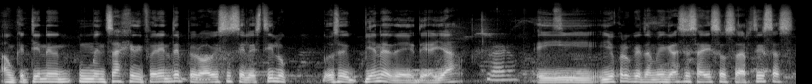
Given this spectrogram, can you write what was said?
aunque tienen un mensaje diferente, pero a veces el estilo o sea, viene de, de allá. Claro. Y yo creo que también gracias a esos artistas,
